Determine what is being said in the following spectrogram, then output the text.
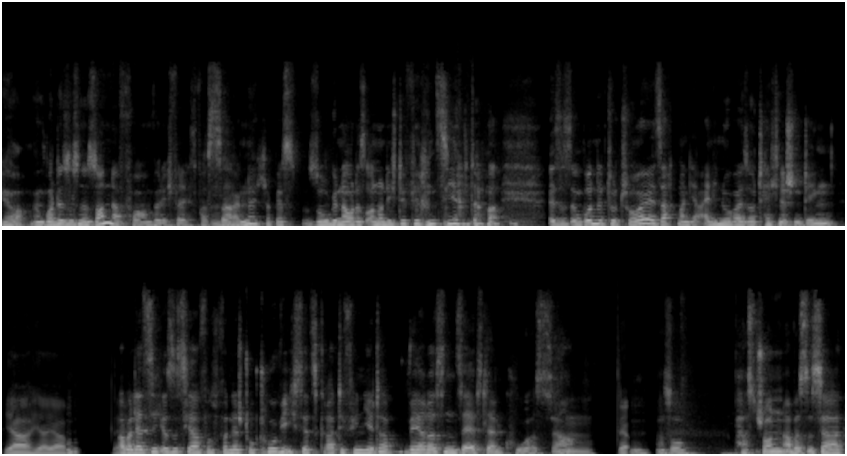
ja, im Grunde ist es eine Sonderform, würde ich vielleicht fast mhm. sagen. Ne? Ich habe jetzt so genau das auch noch nicht differenziert, aber es ist im Grunde Tutorial, sagt man ja eigentlich nur bei so technischen Dingen. Ja, ja, ja. Mhm. ja aber ja. letztlich ist es ja von der Struktur, mhm. wie ich es jetzt gerade definiert habe, wäre es ein Selbstlernkurs. Ja. Mhm. ja. Mhm. Also passt schon. Aber es ist ja,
